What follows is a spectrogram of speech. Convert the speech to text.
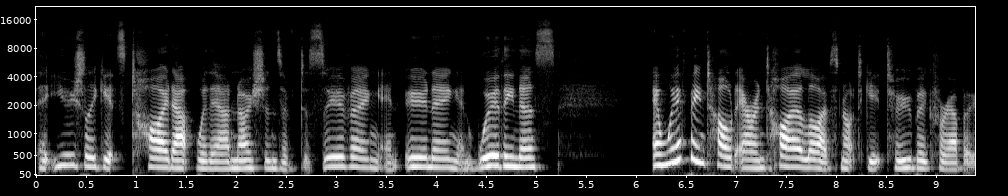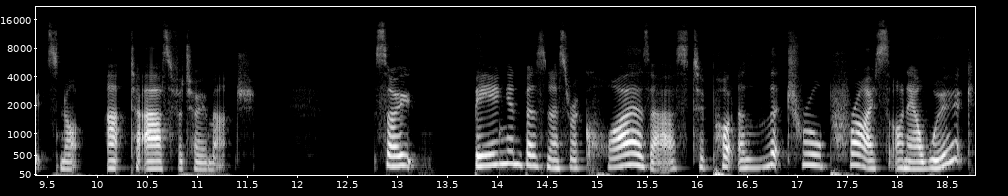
It usually gets tied up with our notions of deserving and earning and worthiness. And we've been told our entire lives not to get too big for our boots, not uh, to ask for too much. So, being in business requires us to put a literal price on our work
